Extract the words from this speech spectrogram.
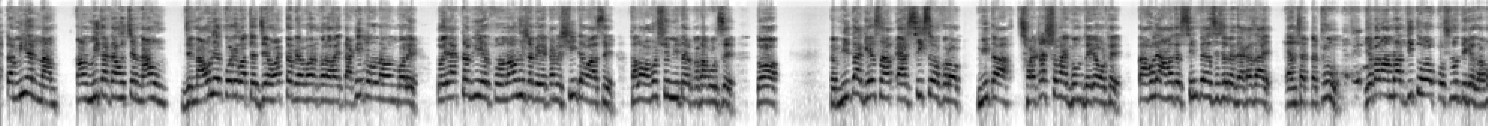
একটা মেয়ের নাম, কারণ মিতাটা হচ্ছে নাউন যে নাউনের পরিবর্তে যে ওয়ার্ডটা ব্যবহার করা হয় তাকেই প্রোনাউন বলে। তো একটা মেয়ের প্রোনাউন হিসাবে এখানে সি দেওয়া আছে। তাহলে অবশ্যই মিতার কথা বলছে। তো Mita gets up at six o'clock Mita ছয়টার সময় ঘুম থেকে ওঠে। তাহলে আমাদের সিম্পেন্স হিসেবে দেখা যায় অ্যান্সারটা ট্রু এবার আমরা দ্বিতীয় প্রশ্নের দিকে যাব।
